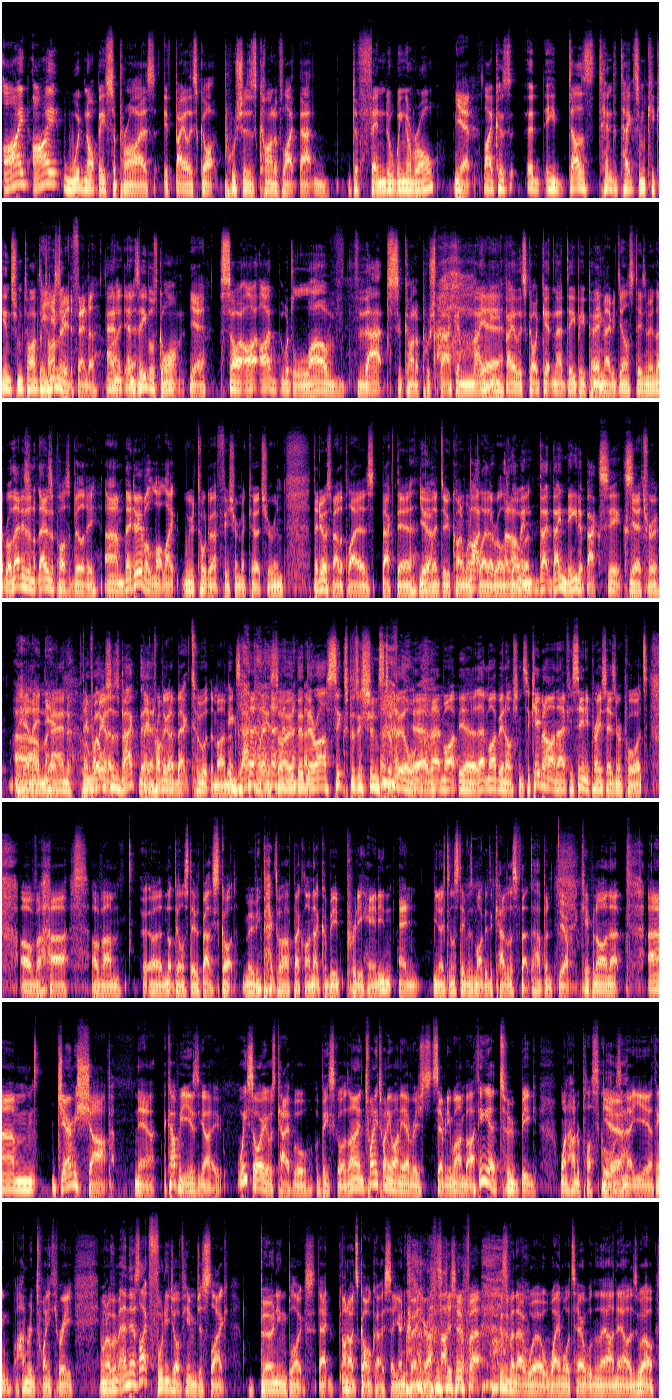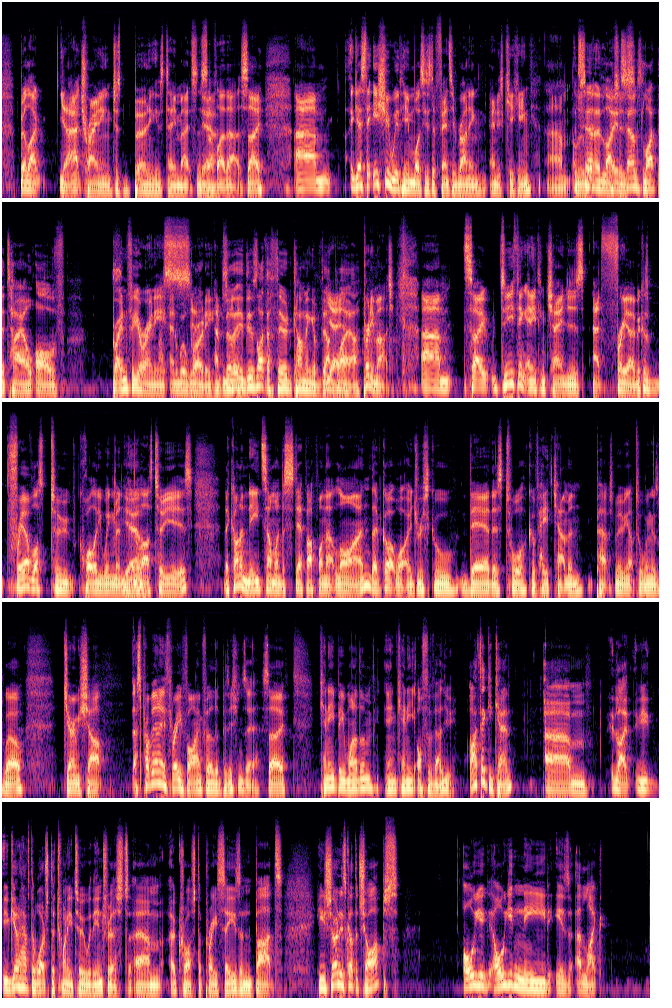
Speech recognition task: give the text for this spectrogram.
I I would not be surprised if Bailey Scott pushes kind of like that defender winger role. Yeah. Like, because he does tend to take some kick ins from time to He time. He used to be a and- defender. And, Like, yeah. and Ziebell's gone. Yeah. So I, I would love that to kind of push back and maybe Yeah. Bailey Scott getting that DPP. And maybe Dylan Stephens moving that role. That is a, that is a possibility. Um, they do have a lot. Like we talked about Fisher and McKercher, and they do have some other players back there. Yeah. they do kind of want to play that role as well, I mean, they, they need a back six. yeah, true. Yeah, Um, and who probably else got a- is back there? They've probably got a back two at the moment. Exactly. so th- there are six positions to fill. yeah, that might be a that might be an option. So keep an eye on that. If you see any preseason reports of uh, of um uh, not Dylan Stephens, Bailey Scott moving back to a half back line, that could be pretty handy. And, you know, Dylan Stephens might be the catalyst for that to happen. Yep. Keep an eye on that. Um, Jeremy Sharp. Now, a couple of years ago, we saw he was capable of big scores. I mean, in 2021, he averaged 71, but I think he had two big 100 plus scores Yeah. in that year. I think 123 in one of them. And there's like footage of him just like burning blokes at, I know it's Gold Coast, so you're only burning your opposition, but this is when they were way more terrible than they are now as well. But like, you know, at training, just burning his teammates and stuff like that. So, um, I guess the issue with him was his defensive running and his kicking. Um, It sounded bit, like it is- sounds like the tale of Brayden Fiorini and Will yeah, Brodie. absolutely. There's like the third coming of that yeah, player. pretty much. Um, so, do you think anything changes at Freo? Because Freo have lost two quality wingmen in the last two years. They kind of need someone to step up on that line. They've got what O'Driscoll there. There's talk of Heath Chapman perhaps moving up to a wing as well. Jeremy Sharp. That's probably only three vying for the positions there. So, can he be one of them? And can he offer value? I think he can. Um, like you, you're gonna have to watch the 22 with interest um, across the preseason, but he's shown he's got the chops. All you all you need is a, like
